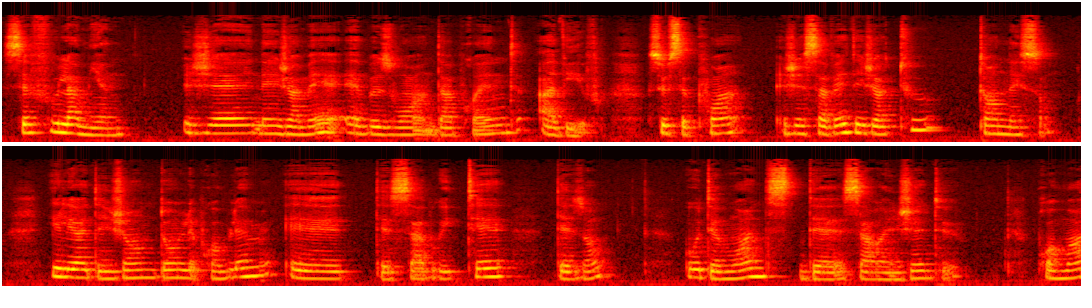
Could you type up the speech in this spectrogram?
ce fut la mienne. Je n'ai jamais eu besoin d'apprendre à vivre. Sur ce point, je savais déjà tout en naissant. Il y a des gens dont le problème est de s'abriter des hommes ou de moins de s'arranger d'eux. Pour moi,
